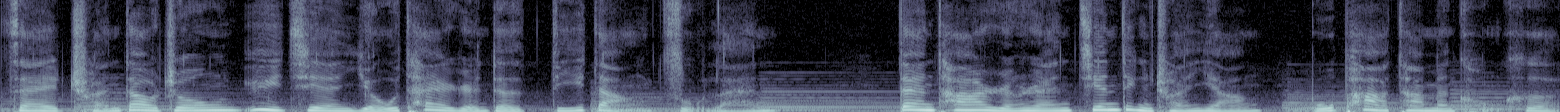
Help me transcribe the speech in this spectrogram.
在传道中遇见犹太人的抵挡阻拦，但他仍然坚定传扬，不怕他们恐吓，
